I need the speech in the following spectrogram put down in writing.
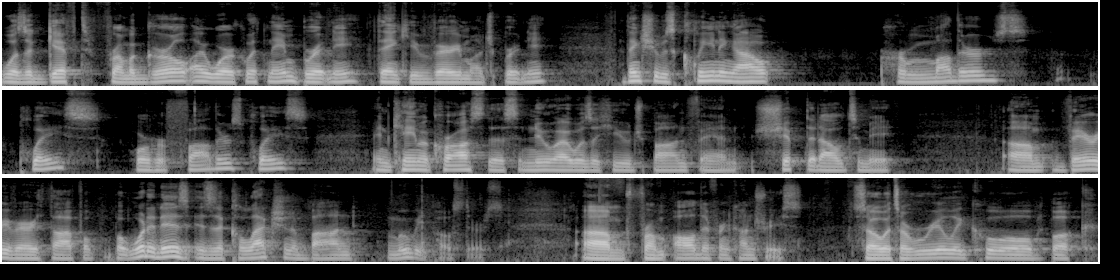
was a gift from a girl I work with named Brittany. Thank you very much, Brittany. I think she was cleaning out her mother's place or her father's place and came across this and knew I was a huge Bond fan, shipped it out to me. Um, very, very thoughtful. But what it is, is a collection of Bond movie posters um, from all different countries. So it's a really cool book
